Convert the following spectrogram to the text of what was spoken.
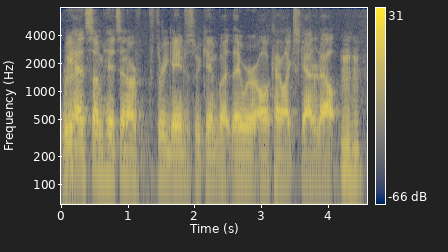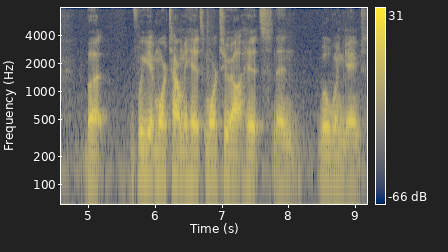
We Right. had some hits in our three games this weekend, but they were all kind of like scattered out. Mm-hmm. But if we get more timely hits, more two-out hits, then we'll win games.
